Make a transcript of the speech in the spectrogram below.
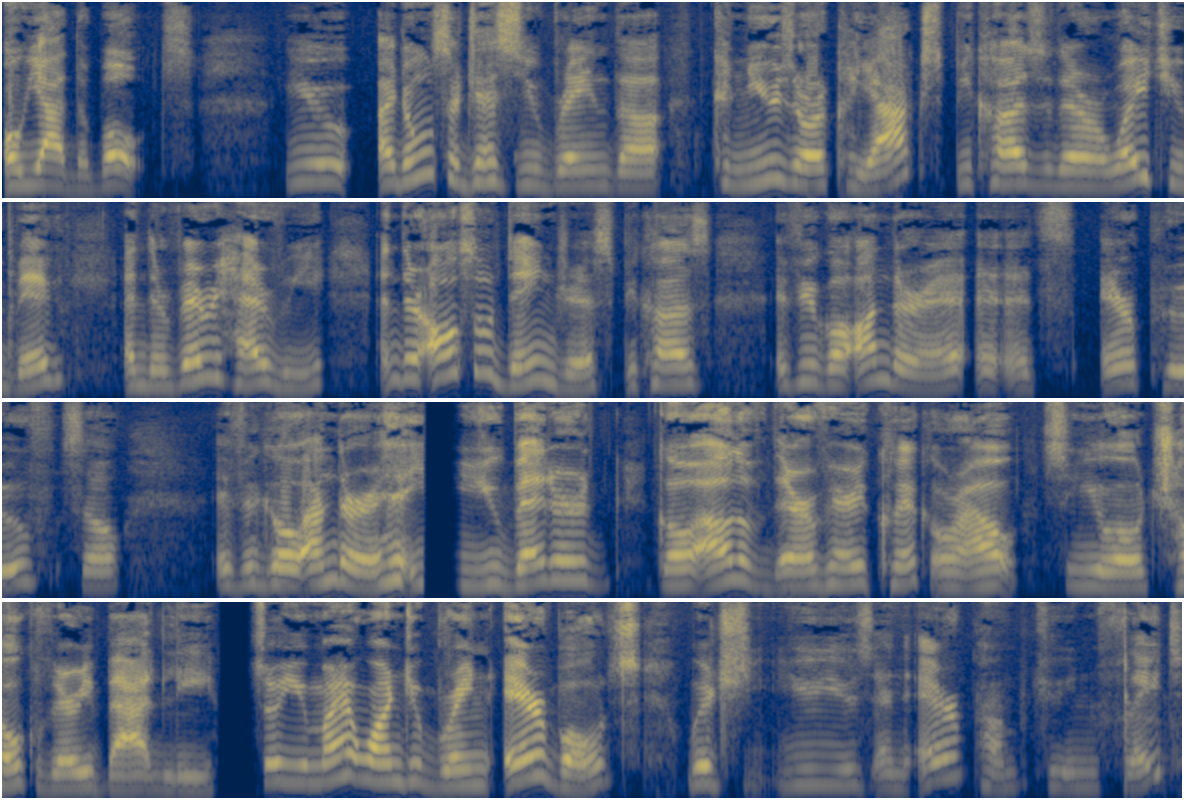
Oh yeah, the bolts. You I don't suggest you bring the canoes or kayaks because they're way too big and they're very heavy and they're also dangerous because if you go under it, it's airproof. So if you go under it, you better go out of there very quick or else you will choke very badly. So you might want to bring air airboats, which you use an air pump to inflate.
